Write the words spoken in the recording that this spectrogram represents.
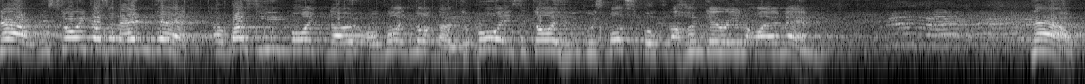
Now, the story doesn't end there. Now, most of you might know or might not know, Gabor is the guy who was responsible for the Hungarian IMM. Now,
